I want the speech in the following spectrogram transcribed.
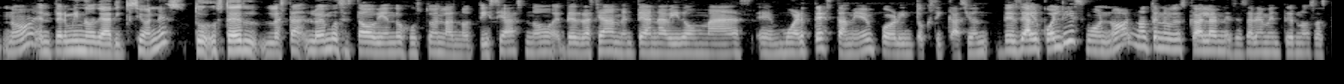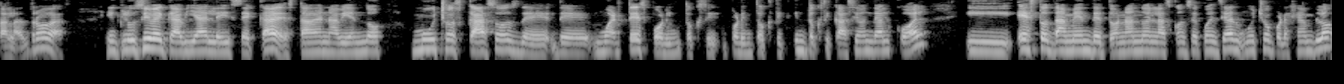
¿no? En términos de adicciones. ustedes lo, lo, hemos estado viendo justo en las noticias, ¿no? Desgraciadamente han habido más eh, muertes también por intoxicación desde alcoholismo, ¿no? No tenemos que hablar necesariamente irnos hasta las drogas. inclusive que había ley seca, estaban habiendo muchos casos de, muertes por, por intoxicación de alcohol y esto también detonando en las consecuencias mucho, por ejemplo,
